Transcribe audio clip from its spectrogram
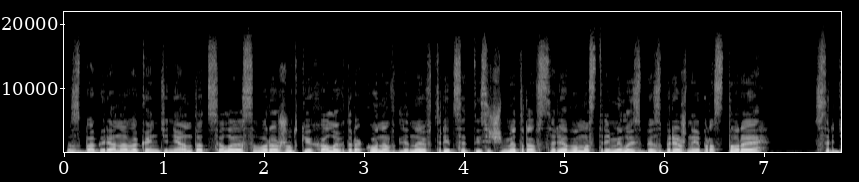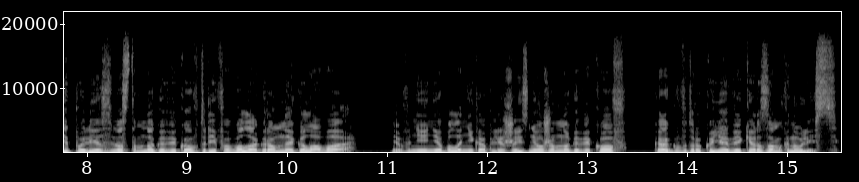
С багряного континента целая свора жутких алых драконов длиной в 30 тысяч метров с ревом устремилась в безбрежные просторы. Среди пыли и звезд много веков дрейфовала огромная голова. В ней не было ни капли жизни уже много веков, как вдруг её веки разомкнулись.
